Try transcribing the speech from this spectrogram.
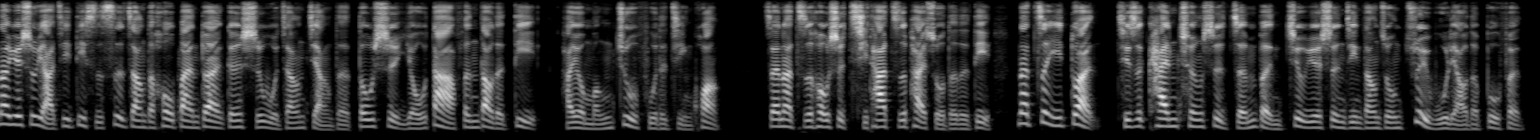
那约书亚记第十四章的后半段跟十五章讲的都是犹大分到的地，还有蒙祝福的景况。在那之后是其他支派所得的地。那这一段其实堪称是整本旧约圣经当中最无聊的部分。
